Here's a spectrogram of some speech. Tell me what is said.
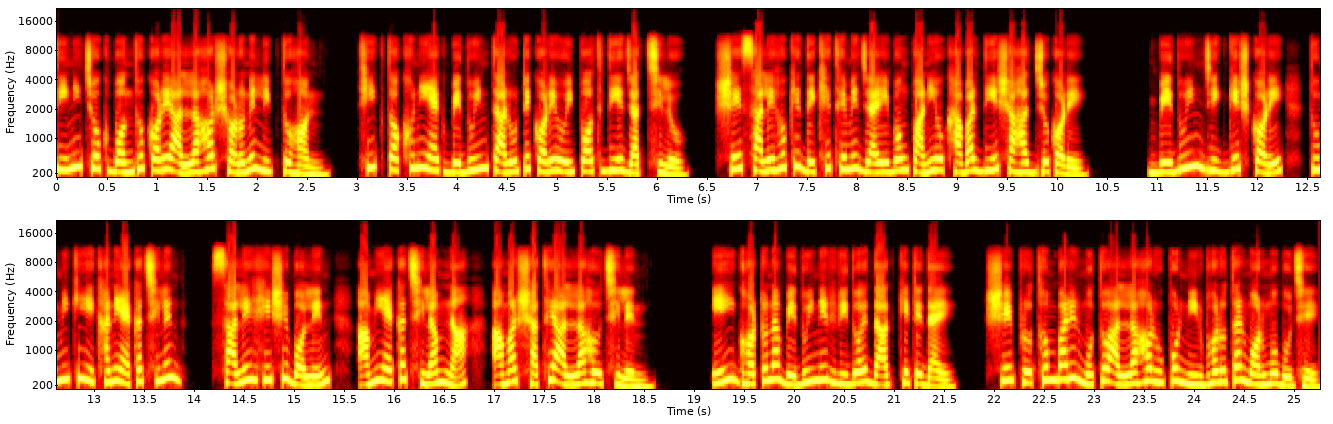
তিনি চোখ বন্ধ করে আল্লাহর স্মরণে লিপ্ত হন। ঠিক তখনই এক বেদুইন তারুটে করে ওই পথ দিয়ে যাচ্ছিল। সে সালেহকে দেখে থেমে যায় এবং পানি ও খাবার দিয়ে সাহায্য করে। বেদুইন জিজ্ঞেস করে, তুমি কি এখানে একা ছিলেন? সালেহ হেসে বলেন, আমি একা ছিলাম না, আমার সাথে আল্লাহ ছিলেন। এই ঘটনা বেদুইনের হৃদয় দাগ কেটে দেয়। সে প্রথমবারের মতো আল্লাহর উপর নির্ভরতার মর্ম বোঝে।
